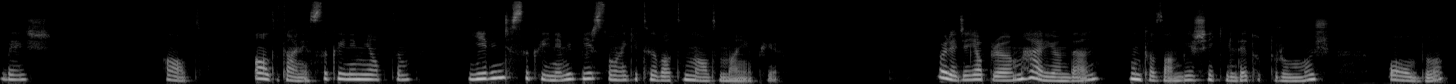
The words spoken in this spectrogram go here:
5, 6. 6 tane sık iğnemi yaptım. 7. sık iğnemi bir sonraki tığ battının altından yapıyorum. Böylece yaprağım her yönden muntazam bir şekilde tutturulmuş oldu.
